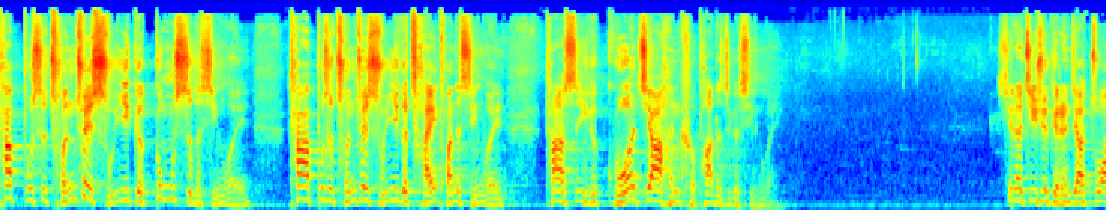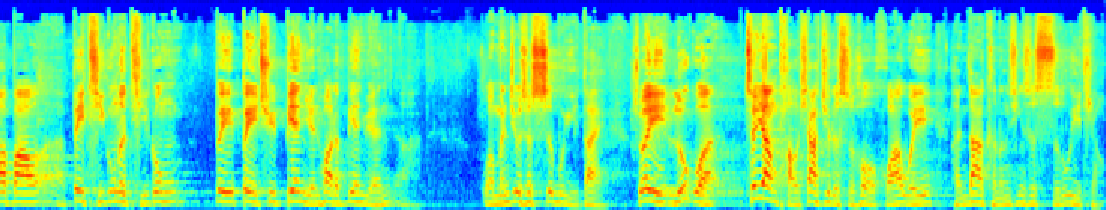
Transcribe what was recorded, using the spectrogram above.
它不是纯粹属于一个公司的行为，它不是纯粹属于一个财团的行为，它是一个国家很可怕的这个行为。现在继续给人家抓包，被提供的提供，被被去边缘化的边缘啊，我们就是拭目以待。所以，如果这样跑下去的时候，华为很大可能性是死路一条。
